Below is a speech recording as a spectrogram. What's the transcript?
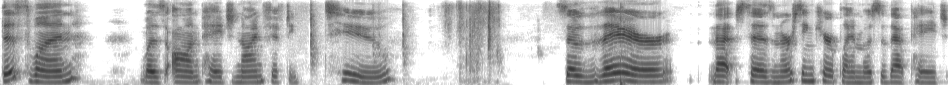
this one was on page 952 so there, that says nursing care plan, most of that page,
